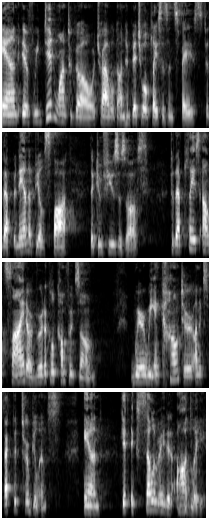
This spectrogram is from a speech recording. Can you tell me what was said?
And if we did want to go or traveled on habitual places in space, to that banana peel spot that confuses us, to that place outside our vertical comfort zone where we encounter unexpected turbulence and get accelerated oddly,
